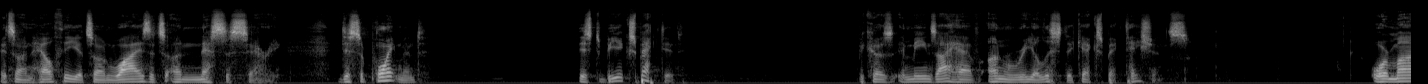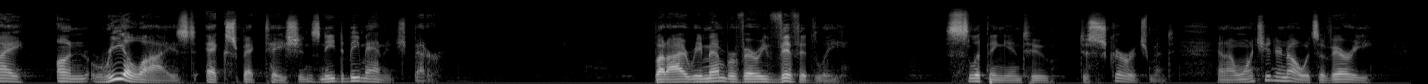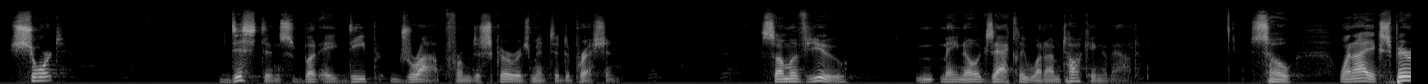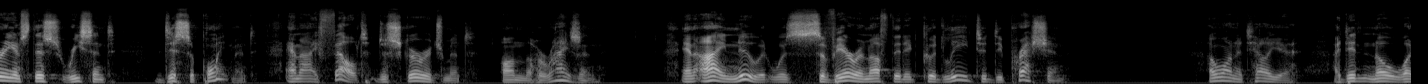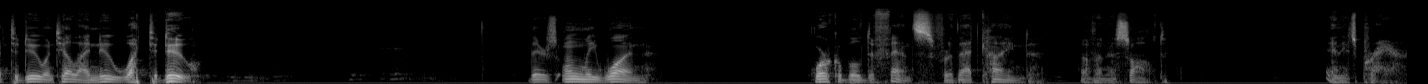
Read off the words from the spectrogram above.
It's unhealthy, it's unwise, it's unnecessary. Disappointment is to be expected because it means I have unrealistic expectations. Or my unrealized expectations need to be managed better. But I remember very vividly slipping into discouragement. And I want you to know it's a very short distance, but a deep drop from discouragement to depression. Some of you may know exactly what I'm talking about. So, when I experienced this recent disappointment and I felt discouragement on the horizon, and I knew it was severe enough that it could lead to depression, I want to tell you, I didn't know what to do until I knew what to do. There's only one workable defense for that kind of an assault, and it's prayer.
